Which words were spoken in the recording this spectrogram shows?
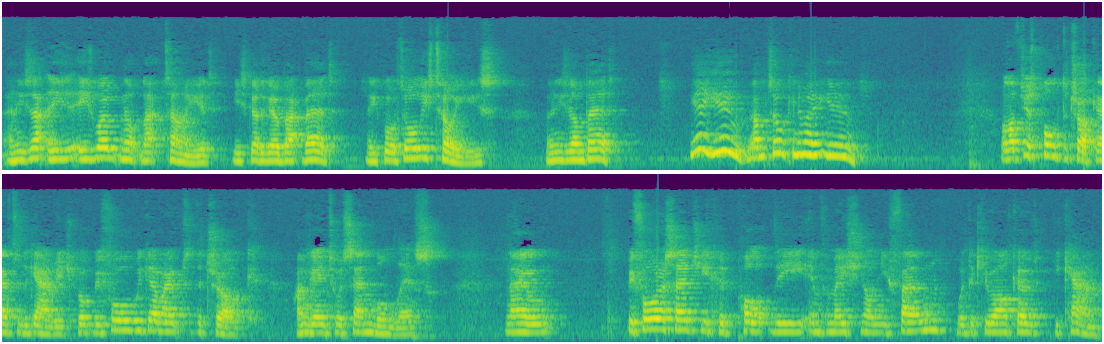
and he's, at, he's woken up that tired, he's got to go back bed. He's bought all his toys and he's on bed. Yeah, you. I'm talking about you. Well, I've just pulled the truck out of the garage, but before we go out to the truck, I'm going to assemble this. Now, before I said you could pull up the information on your phone with the QR code, you can.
